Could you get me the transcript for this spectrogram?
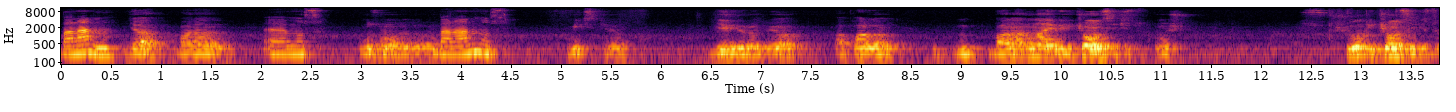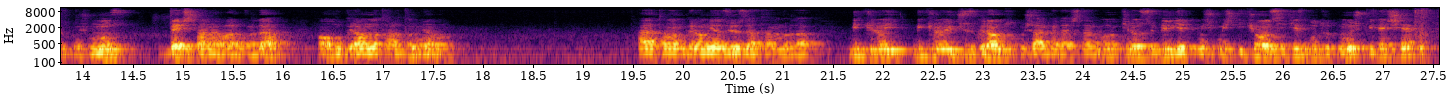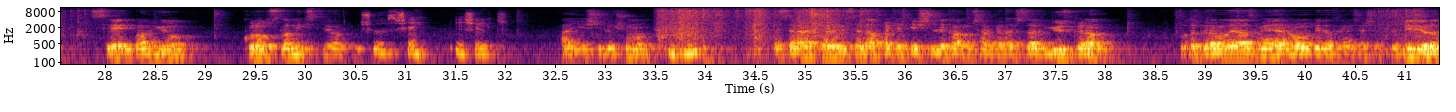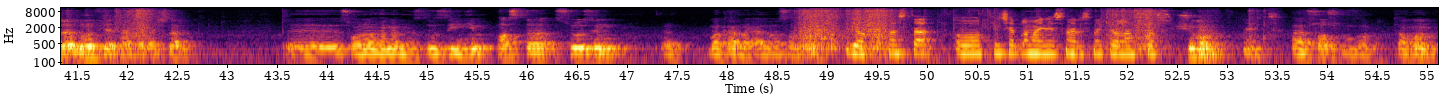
Banan mı? Ya bananen. Ee, muz. Muz mu oluyordu bu? Banan muz. Mix diyor. 1 euro diyor. A, pardon. Bananın ayrı 2.18 tutmuş. Şu 2.18 tutmuş. Muz 5 tane var burada. Ama bu gramla tartılmıyor mu? Ha tamam gram yazıyor zaten burada. 1 kilo 1 kilo 300 gram tutmuş arkadaşlar. Bu kilosu 1.70'miş. 2.18 bu tutmuş. Bir de şef Slate var. You Kropsla mix diyor. Şu şey yeşillik. Ha yeşillik şu mu? Mesela şöyle bir Seda paket yeşillik almış arkadaşlar. 100 gram. Burada gramı da yazmıyor yani onu biraz beni şaşırttı. 1 euro da bunun fiyatı arkadaşlar. Ee, sonra hemen hızlı hızlı ineyim. Pasta Susan makarna galiba sanırım. Yok pasta o ketçapla mayonezin arasındaki olan sos. Şu mu? Evet. Ha sos mu bu? Tamam.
